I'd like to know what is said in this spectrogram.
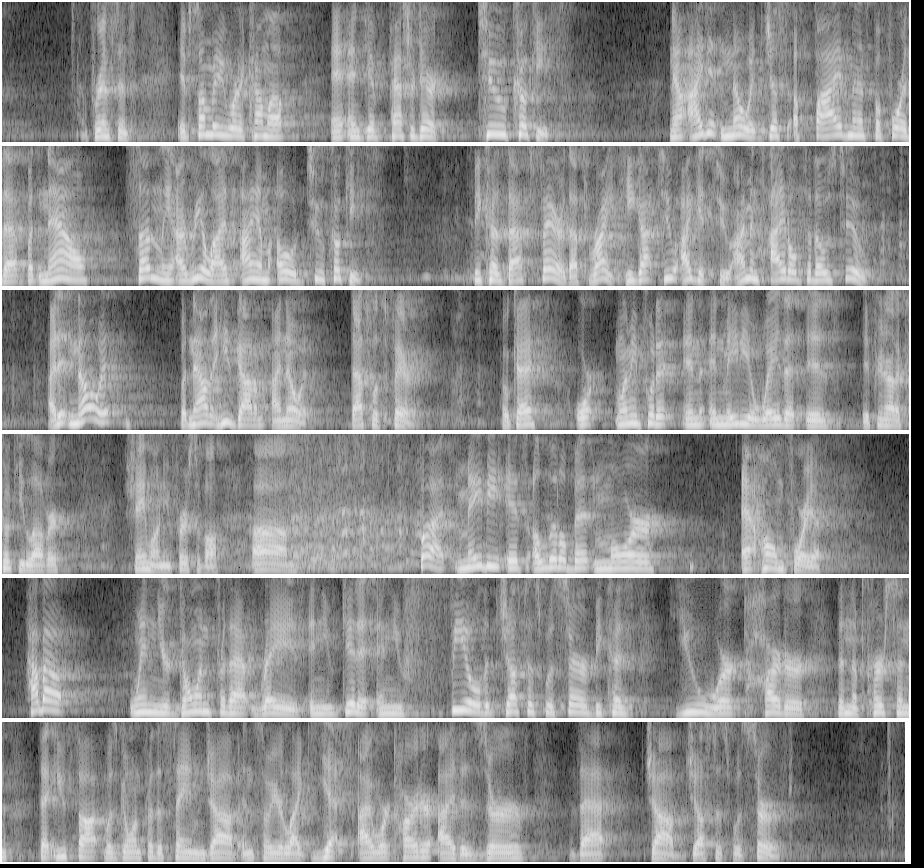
For instance, if somebody were to come up and, and give Pastor Derek two cookies, now I didn't know it just a five minutes before that, but now suddenly I realize I am owed two cookies because that's fair. That's right. He got two, I get two. I'm entitled to those two. I didn't know it, but now that he's got them, I know it. That's what's fair. Okay? Or let me put it in, in maybe a way that is, if you're not a cookie lover, shame on you, first of all. Um, but maybe it's a little bit more at home for you. How about when you're going for that raise and you get it and you feel that justice was served because you worked harder than the person that you thought was going for the same job. And so you're like, yes, I worked harder. I deserve that job. Justice was served.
